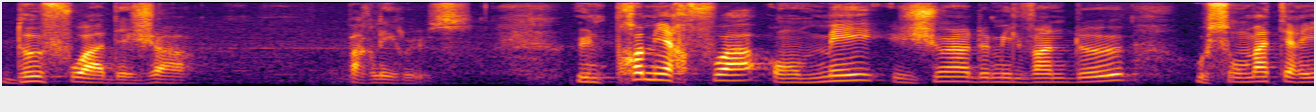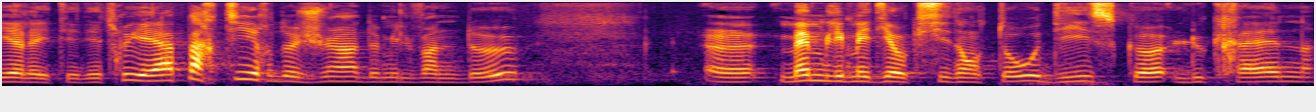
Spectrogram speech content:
deux fois déjà par les Russes. Une première fois en mai-juin 2022, où son matériel a été détruit. Et à partir de juin 2022, euh, même les médias occidentaux disent que l'Ukraine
